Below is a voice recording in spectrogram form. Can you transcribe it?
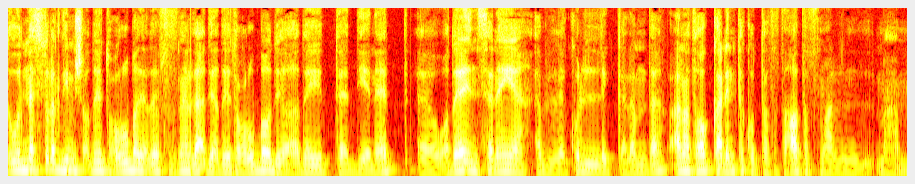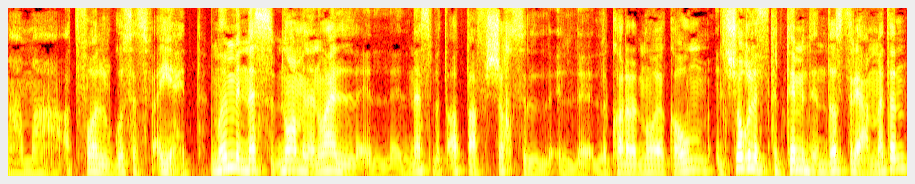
والناس تقول لك دي مش قضية عروبة دي قضية فلسطينية لا دي قضية عروبة ودي قضية ديانات آه، وقضية إنسانية قبل كل الكلام ده. أنا أتوقع إن أنت كنت هتتعاطف مع مع مع, مع أطفال جثث في أي حتة. المهم الناس نوع من أنواع ال ال الناس بتقطع في الشخص ال- ال- اللي قرر إن هو يقاوم. الشغل في ال entertainment industry عامة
